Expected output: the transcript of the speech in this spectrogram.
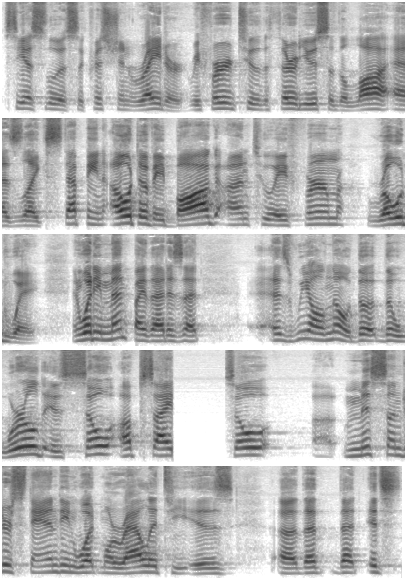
C.S. Lewis, the Christian writer, referred to the third use of the law as like stepping out of a bog onto a firm roadway. And what he meant by that is that, as we all know, the, the world is so upside, so misunderstanding what morality is uh, that, that it's,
